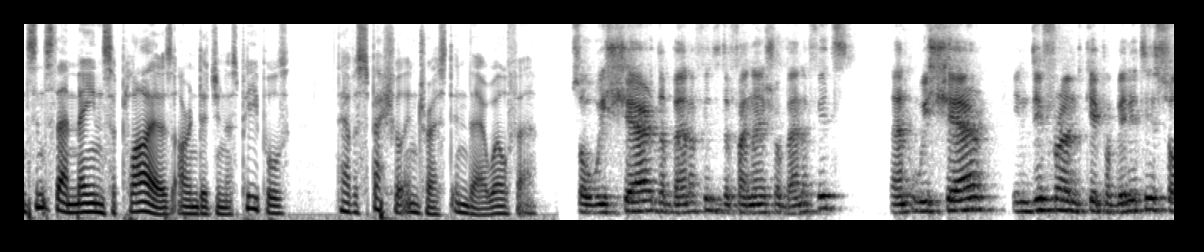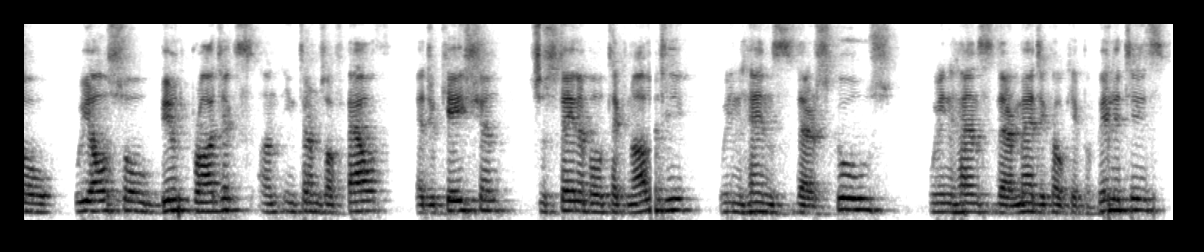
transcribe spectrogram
and since their main suppliers are indigenous peoples, they have a special interest in their welfare. So we share the benefits, the financial benefits, and we share in different capabilities. So we also build projects on, in terms of health, education, sustainable technology. We enhance their schools, we enhance their medical capabilities,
